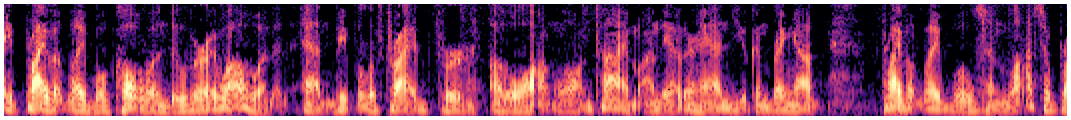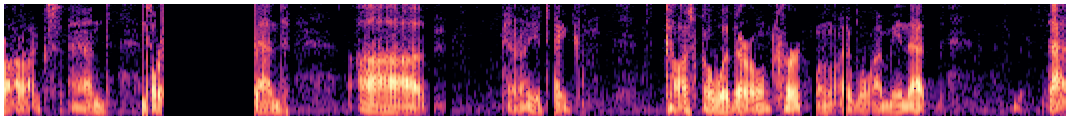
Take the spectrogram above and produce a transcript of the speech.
a private label cola and do very well with it, and people have tried for a long, long time. On the other hand, you can bring out private labels and lots of products, and and uh, you know you take Costco with their own Kirkland label. I mean that that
